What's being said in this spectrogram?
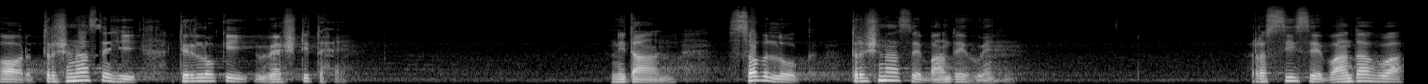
और तृष्णा से ही त्रिलोकी वेष्टित है। निदान। सब लोग तृष्णा से बांधे हुए हैं। रस्सी से बांधा हुआ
